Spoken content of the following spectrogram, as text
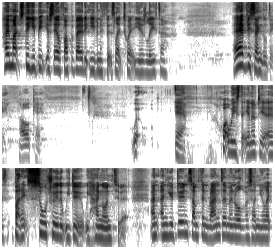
How much do you beat yourself up about it, even if it's like 20 years later? Every single day. Okay. Yeah. What a waste of energy it is. But it's so true that we do it. We hang on to it. And, and you're doing something random, and all of a sudden you're like,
